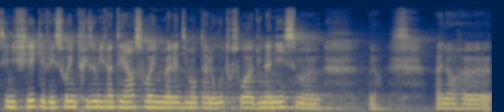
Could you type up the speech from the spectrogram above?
signifier qu'il y avait soit une trisomie 21, soit une maladie mentale autre, soit du nanisme. euh, voilà. Alors, euh,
